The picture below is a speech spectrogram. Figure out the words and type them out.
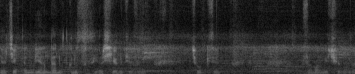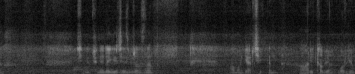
Gerçekten bir yandan utkunuz her şeyi öğretiyorsunuz. Çok güzel. Zaman geçiyor burada. Şimdi tünele gireceğiz birazdan. Ama gerçekten harika bir akvaryum.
